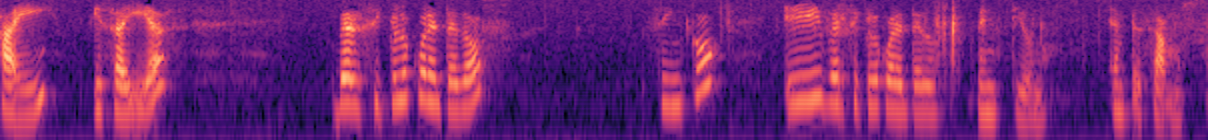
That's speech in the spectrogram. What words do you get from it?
Hai, Isaías, versículo 42, 5 y versículo 42, 21. Empezamos.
